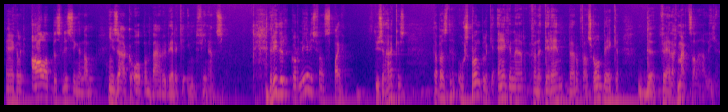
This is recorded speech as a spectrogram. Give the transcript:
eigenlijk alle beslissingen nam in zaken openbare werken in financiën. Ridder Cornelis van Spangen, tussen haakjes, dat was de oorspronkelijke eigenaar van het terrein waarop Van Schoonbeke de vrijdagmarkt zal aanleggen.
